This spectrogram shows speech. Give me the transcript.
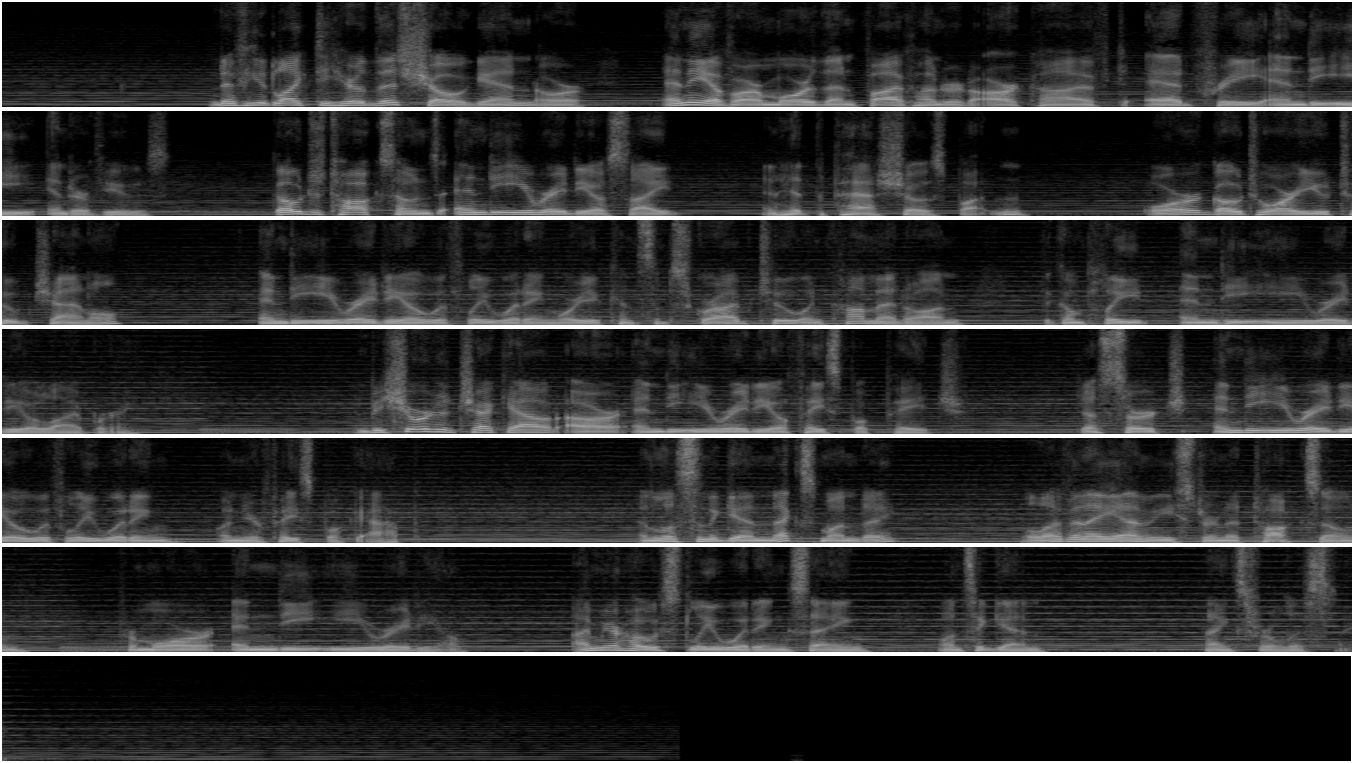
And if you'd like to hear this show again, or any of our more than 500 archived ad free NDE interviews, go to TalkZone's NDE radio site and hit the past shows button, or go to our YouTube channel, NDE Radio with Lee Witting, where you can subscribe to and comment on the complete NDE radio library. And be sure to check out our NDE Radio Facebook page. Just search NDE Radio with Lee Witting on your Facebook app. And listen again next Monday, 11 a.m. Eastern at TalkZone for more NDE Radio. I'm your host, Lee Witting, saying, once again, thanks for listening.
